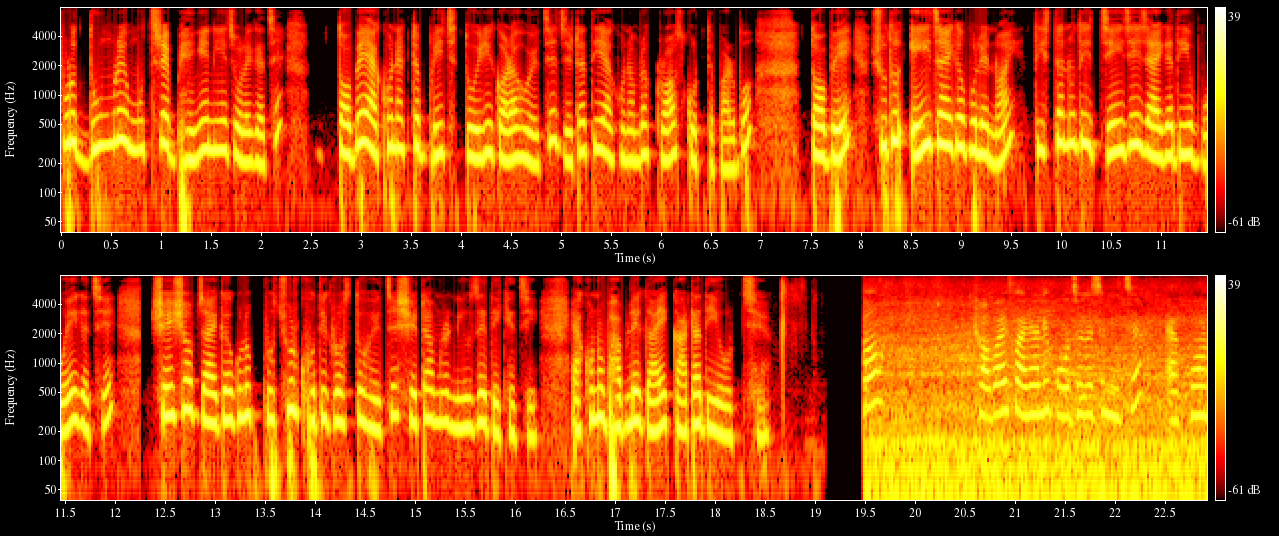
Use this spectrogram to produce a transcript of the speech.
পুরো দুমড়ে মুচড়ে ভেঙে নিয়ে চলে গেছে। তবে এখন একটা ব্রিজ তৈরি করা হয়েছে যেটা দিয়ে এখন আমরা ক্রস করতে পারব। তবে শুধু এই জায়গা বলে নয় তিস্তা নদী যেই যেই জায়গা দিয়ে বয়ে গেছে সেই সব জায়গাগুলো প্রচুর ক্ষতিগ্রস্ত হয়েছে সেটা আমরা নিউজে দেখেছি। এখনও ভাবলে গায়ে কাটা দিয়ে উঠছে। সবাই ফাইনালি পৌঁছে গেছে নিচে। এখন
